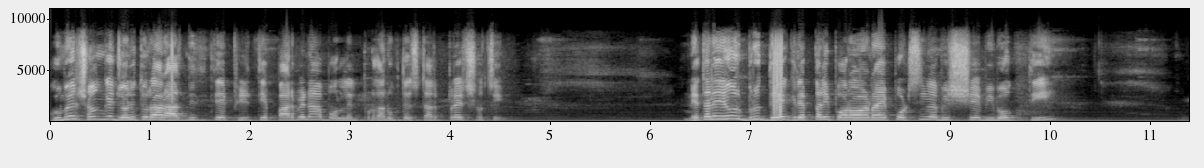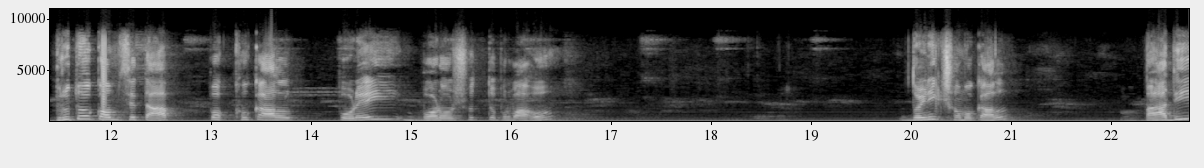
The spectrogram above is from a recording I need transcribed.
গুমের সঙ্গে জড়িতরা রাজনীতিতে ফিরতে পারবে না বললেন প্রধান উপদেষ্টার প্রেস সচিব। নেতানিয়াহুর বিরুদ্ধে গ্রেপ্তারি পরোয়ানায় পশ্চিমা বিশ্বে বিভক্তি। দ্রুত কমছে তাপ, পক্ষকাল পড়েই বড় সত্য প্রবাহ দৈনিক সমকাল, বাদী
